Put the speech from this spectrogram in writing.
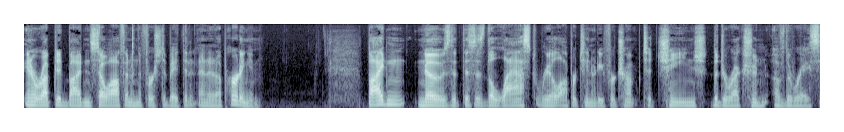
interrupted Biden so often in the first debate that it ended up hurting him. Biden knows that this is the last real opportunity for Trump to change the direction of the race.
